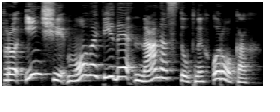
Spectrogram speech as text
Про інші мова піде на наступних уроках.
